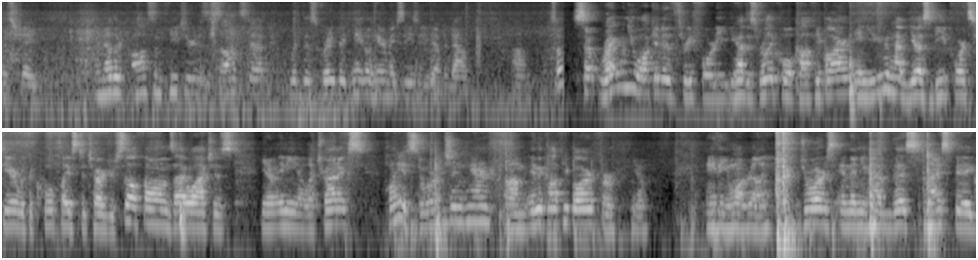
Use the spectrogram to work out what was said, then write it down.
with shade. Another awesome feature is the solid step with this great big handle here, makes it easy to get up and down. Um, so, so right when you walk into the 340, you have this really cool coffee bar and you even have USB ports here with a cool place to charge your cell phones, iWatches, you know, any electronics. Plenty of storage in here um, in the coffee bar for, you know, anything you want really. Drawers, and then you have this nice big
